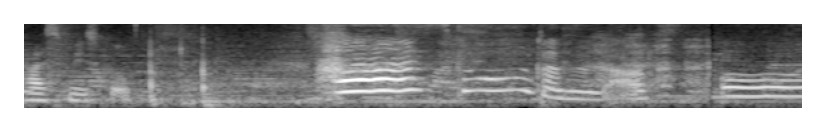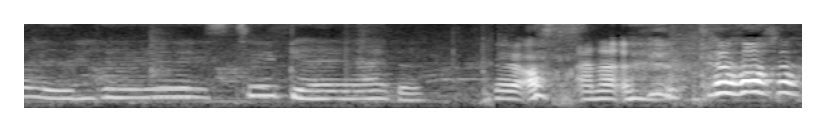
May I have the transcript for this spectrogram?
High School Musical. High School. Does it loud? All in this together. I.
